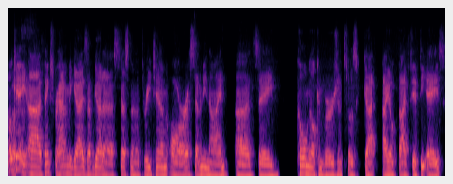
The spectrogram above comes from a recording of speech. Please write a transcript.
Okay, uh, thanks for having me, guys. I've got a Cessna 310R 79. Uh, it's a Colemill conversion. So it's got IO 550As.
